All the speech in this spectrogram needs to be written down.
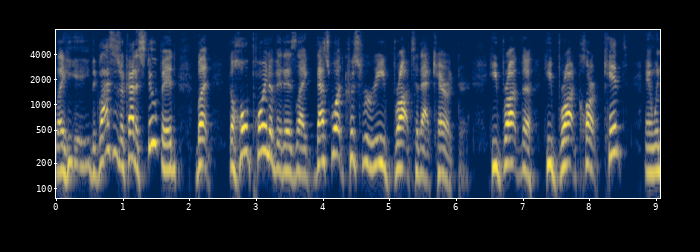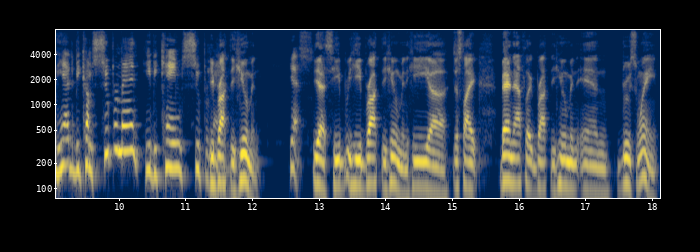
Like he, the glasses are kind of stupid, but the whole point of it is like that's what Christopher Reeve brought to that character. He brought the he brought Clark Kent, and when he had to become Superman, he became Superman. He brought the human. yes. Yes, he he brought the human. He uh just like Ben Affleck brought the human in Bruce Wayne.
